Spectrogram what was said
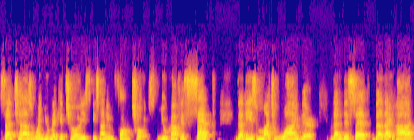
such as when you make a choice, it's an informed choice. You have a set that is much wider than the set that I had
